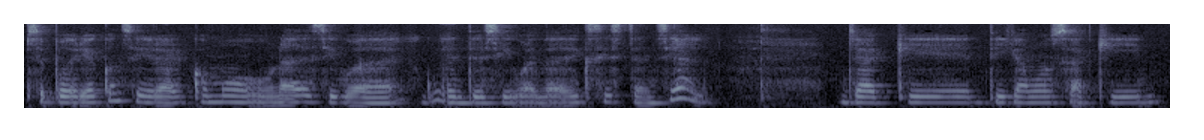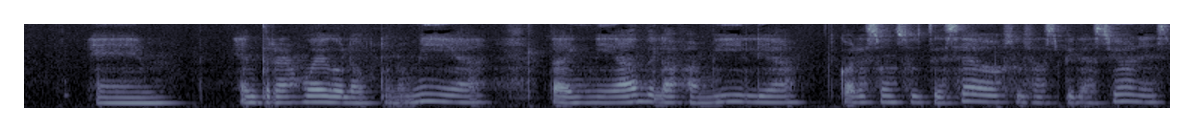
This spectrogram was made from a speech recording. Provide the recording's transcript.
se podría considerar como una desigualdad, desigualdad existencial, ya que digamos aquí em, entra en juego la autonomía, la dignidad de la familia, cuáles son sus deseos, sus aspiraciones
